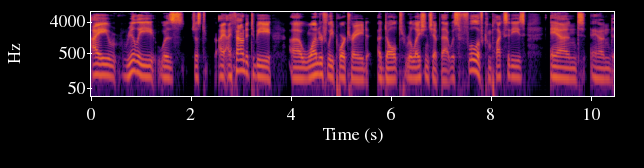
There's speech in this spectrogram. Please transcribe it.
I really was just I, I found it to be a wonderfully portrayed adult relationship that was full of complexities and and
